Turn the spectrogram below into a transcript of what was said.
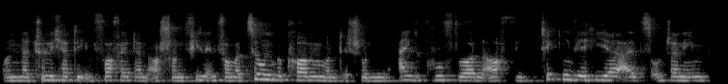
und natürlich hat die im Vorfeld dann auch schon viele Informationen bekommen und ist schon eingegroovt worden, auch wie ticken wir hier als Unternehmen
